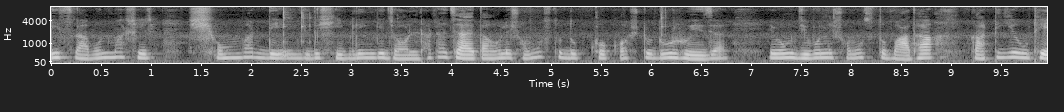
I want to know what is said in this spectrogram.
এই শ্রাবণ মাসের সোমবার দিন যদি শিবলিঙ্গে জল ঢালা যায়, তাহলে সমস্ত দুঃখ কষ্ট দূর হয়ে যায়। এবং জীবনের সমস্ত বাধা কাটিয়ে উঠে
